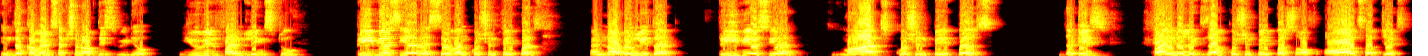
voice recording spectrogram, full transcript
In the comment section of this video, you will find links to previous year SA1 question papers and not only that, previous year March question papers. That is final exam question papers of all subjects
